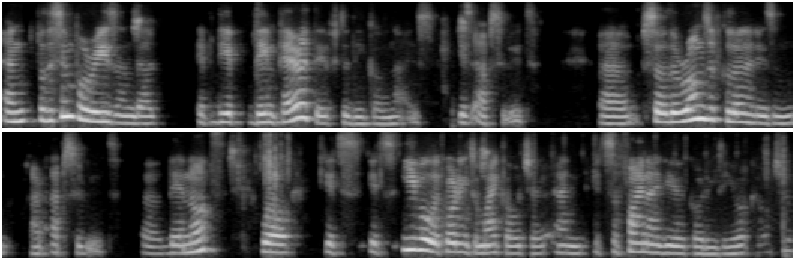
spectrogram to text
and for the simple reason that the, the imperative to decolonize is absolute. Uh, so the wrongs of colonialism are absolute. Uh, they're not, well, it's, it's evil according to my culture, and it's a fine idea according to your culture.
